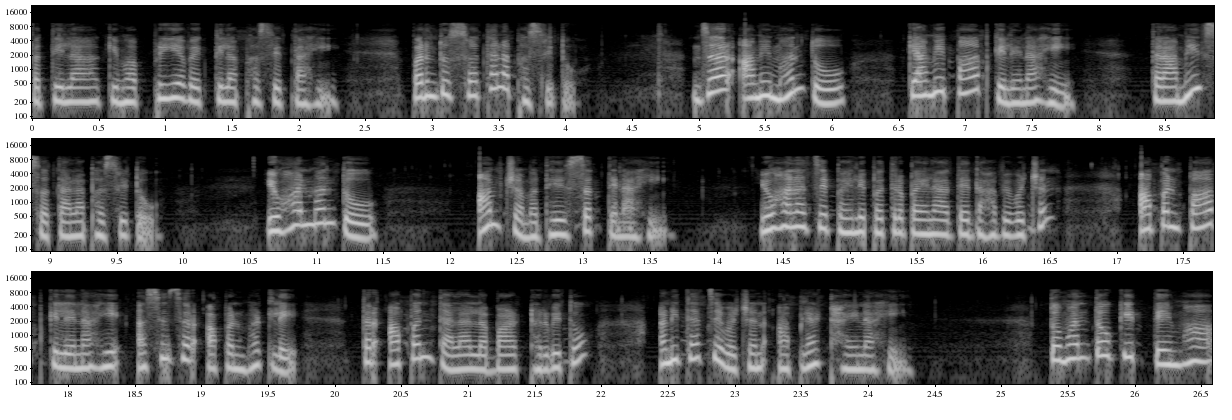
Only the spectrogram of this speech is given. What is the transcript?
पतीला किंवा प्रिय व्यक्तीला फसवित नाही परंतु स्वतःला फसवितो. जर आम्ही म्हणतो की आम्ही पाप केले नाही तर आम्ही स्वतःला फसवितो. योहान म्हणतो आमच्यामध्ये सत्य नाही. योहानाचे पहिले पत्र पहिला ते दहावे वचन आपण पाप केले नाही असे जर आपण म्हटले तर आपण त्याला लबाड ठरवितो आणि त्याचे वचन आपल्या ठाई नाही. तो म्हणतो की तेव्हा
